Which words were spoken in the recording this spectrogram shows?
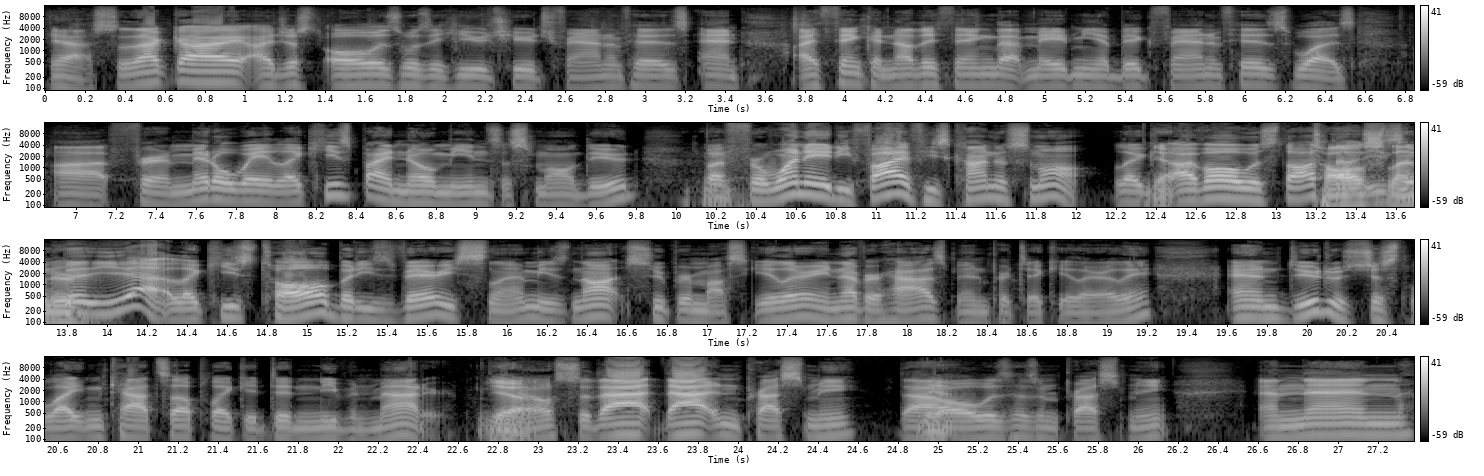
Yeah, so that guy, I just always was a huge, huge fan of his. And I think another thing that made me a big fan of his was uh, for a middleweight, like he's by no means a small dude, but for 185, he's kind of small. Like Hmm. Yeah. I've always thought Tall, that. He's slender. A bit, yeah, like he's tall, but he's very slim. He's not super muscular. He never has been particularly. And dude was just lighting cats up like it didn't even matter. You Yeah. know? So that that impressed me. That Yeah. always has impressed me. And then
